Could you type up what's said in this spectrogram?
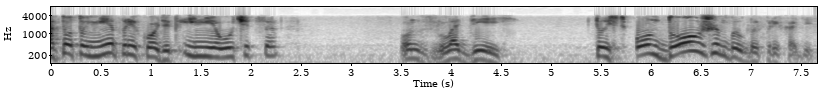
А тот, кто не приходит и не учится, он злодей. То есть он должен был бы приходить.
